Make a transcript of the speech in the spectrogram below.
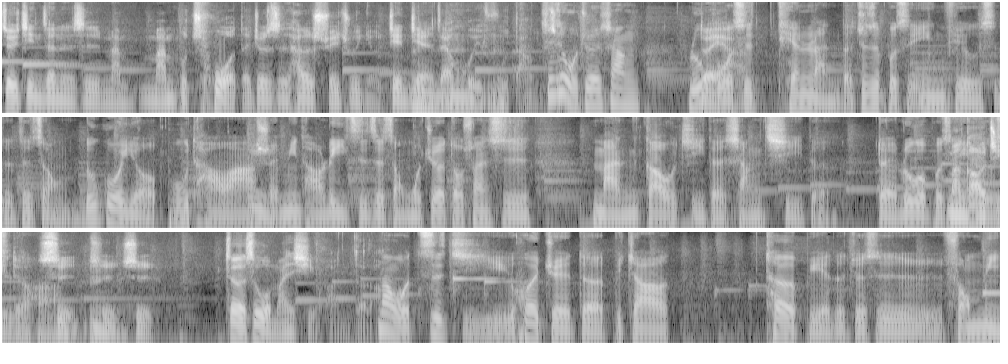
最近真的是蛮蛮不错的，就是它的水准有渐渐的在恢复当中。其实我觉得像如果是天然的，就是不是 infuse 的这种，如果有葡萄啊、嗯水蜜桃、荔枝这种，我觉得都算是蛮高级的香气的。对，如果不是蛮高级的话，是是嗯是，这个是我蛮喜欢的。那我自己会觉得比较特别的就是蜂蜜，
